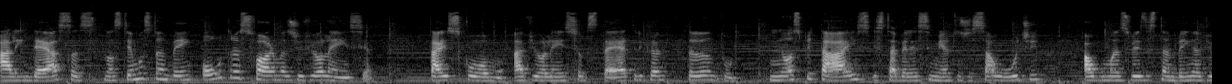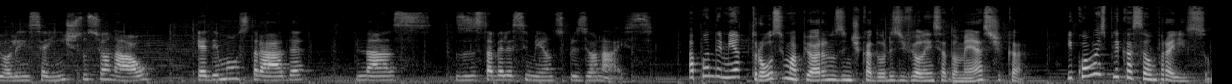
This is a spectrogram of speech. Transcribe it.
Além dessas, nós temos também outras formas de violência, tais como a violência obstétrica, tanto em hospitais, estabelecimentos de saúde, algumas vezes também a violência institucional é demonstrada nas, nos estabelecimentos prisionais. A pandemia trouxe uma piora nos indicadores de violência doméstica? E qual a explicação para isso?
